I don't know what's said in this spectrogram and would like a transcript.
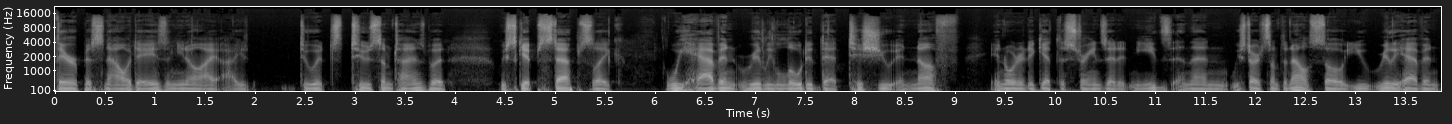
therapists nowadays, and you know, I, I do it too sometimes, but we skip steps. Like we haven't really loaded that tissue enough in order to get the strains that it needs, and then we start something else. So you really haven't.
